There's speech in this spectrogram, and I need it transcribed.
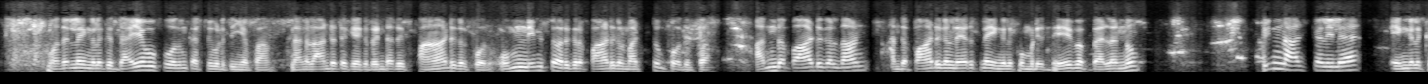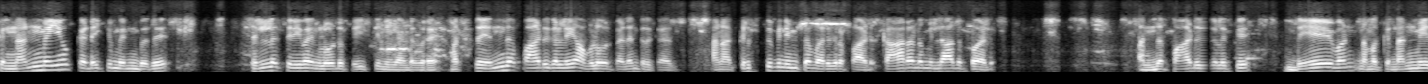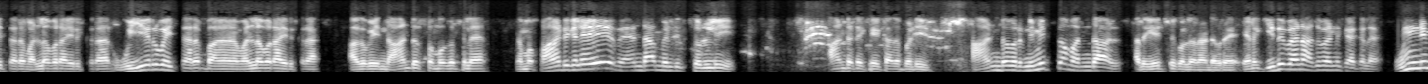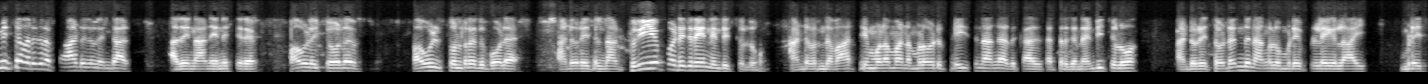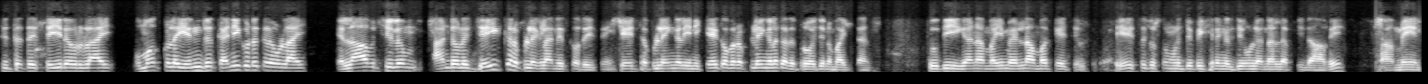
முதல்ல எங்களுக்கு தயவு போதும் கற்றுக் கொடுத்தீங்கப்பா. நாங்கள் ஆண்டுகிட்ட கேட்கிற ரெண்டாவது பாடுகள் போதும். உம் நிமித்தம் இருக்கிற பாடுகள் மட்டும் போதும்ப்பா. அந்த பாடுகள் தான் அந்த பாடுகள் நேரத்துல எங்களுக்கு உங்களுடைய தேவ பலனும் பின் நாட்களில எங்களுக்கு நன்மையும் கிடைக்கும் என்பது செல்ல தெளிவா எங்களோடு பேசினீங்க ஆண்டவரே. மற்ற எந்த பாடுகள்லயும் அவ்வளவு ஒரு பலன் இருக்காது. ஆனா கிறிஸ்துவ நிமித்தம் வருகிற பாடு காரணம் இல்லாத பாடு. அந்த பாடுகளுக்கு தேவன் நமக்கு நன்மை தர வல்லவராய் இருக்கிறார் உயர்வை தர ப- வல்லவராய் இருக்கிறார் ஆகவே இந்த ஆண்டு சமூகத்துல நம்ம பாடுகளே வேண்டாம் என்று சொல்லி ஆண்டரை கேட்காதபடி ஆண்டவர் நிமித்தம் வந்தால் அதை ஏற்றுக்கொள்ள ஆண்டவரே. எனக்கு இது வேணும் அது வேணும் கேட்கல. உன் நிமித்தம் வருகிற பாடுகள் என்றால் அதை நான் நினைக்கிறேன். பவுளை சோழ பவுல் சொல்றது போல ஆண்டவர் இதில் நான் பிரியப்படுகிறேன் என்று சொல்லுவோம். ஆண்டவர் இந்த வார்த்தை மூலமா நம்மளோடு பேசினாங்க அதுக்காக கத்தருக்கு நன்றி சொல்லுவோம். ஆண்டவரை தொடர்ந்து நாங்கள் உம்முடைய பிள்ளைகளாய் உம்முடைய சித்தத்தை செய்கிறவர்களாய் உமக்குள்ள என்று கனி கொடுக்கிறவர்களாய் எல்லாவற்றிலும் ஆண்டவரை ஜெயிக்கிற பிள்ளைகளா நிற்க உதவி கேட்ட பிள்ளைங்கள் இனி கேட்க போற பிள்ளைங்களுக்கு அது பிரயோஜனமாக்கிட்டாங்க துதி கன மகிமை எல்லாம் அம்மா கேட்டு ஏசு கிருஷ்ணன் ஜெபிக்கிறேங்க ஜீவன்ல நல்ல பிதாவே. ஆமென்.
